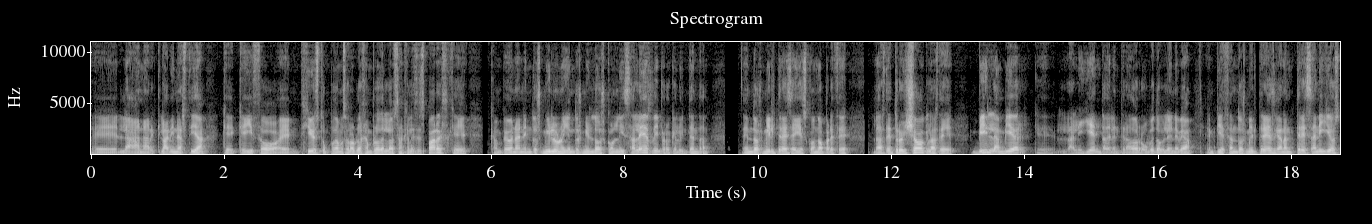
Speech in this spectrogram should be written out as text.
eh, la, la, dinastía que, que hizo Houston. Podemos hablar, por ejemplo, de Los Ángeles Sparks, que campeonan en 2001 y en 2002 con Lisa Leslie, pero que lo intentan en 2003. Ahí es cuando aparece las Detroit Shock, las de Bill Lambier, que la leyenda del entrenador WNBA empieza en 2003, ganan tres anillos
